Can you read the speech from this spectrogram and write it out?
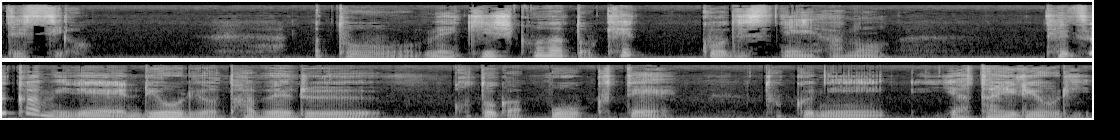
ですよ。あと、メキシコだと結構ですね、あの、手づかみで料理を食べることが多くて、特に屋台料理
